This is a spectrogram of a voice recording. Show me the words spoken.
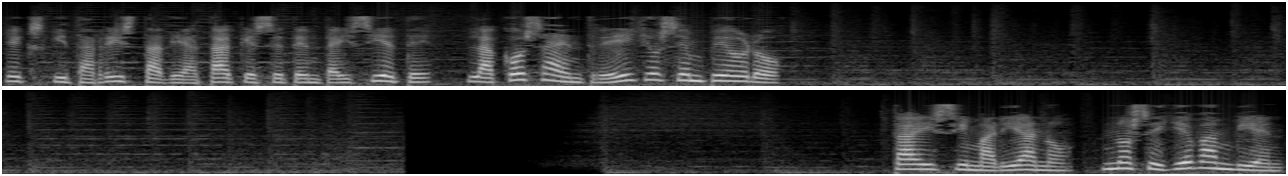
ex guitarrista de Ataque 77, la cosa entre ellos empeoró. Thais y Mariano, no se llevan bien,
